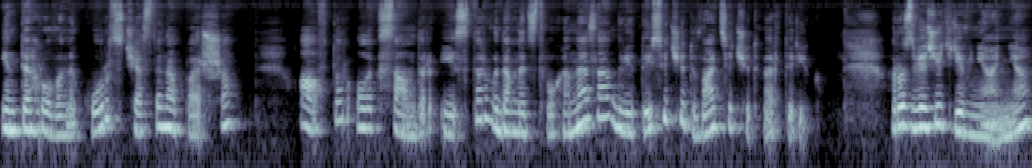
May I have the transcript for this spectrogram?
Інтегрований курс, частина перша. Автор Олександр Істер, видавництво Генеза 2024 рік. Розв'яжіть рівняння,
